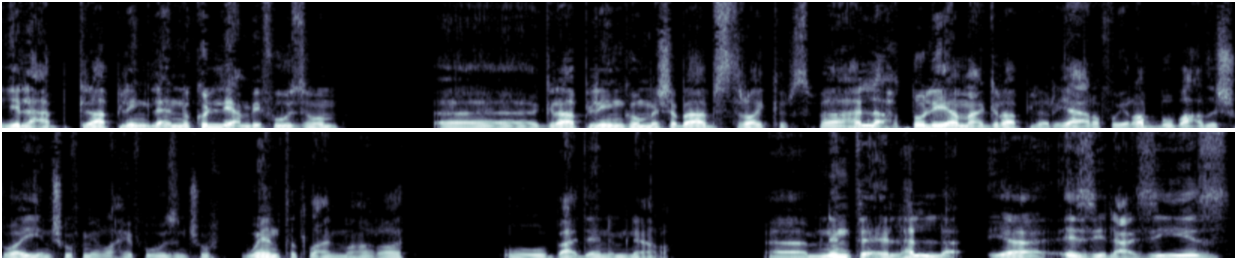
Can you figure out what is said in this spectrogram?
يلعب grappling لأنه كل اللي عم بيفوزهم آه grappling هم شباب strikers فهلأ حطوا لي إياه مع grappler يعرفوا يربوا بعض شوي نشوف مين راح يفوز نشوف وين تطلع المهارات وبعدين بنعرف. آه بننتقل هلأ يا ايزي العزيز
